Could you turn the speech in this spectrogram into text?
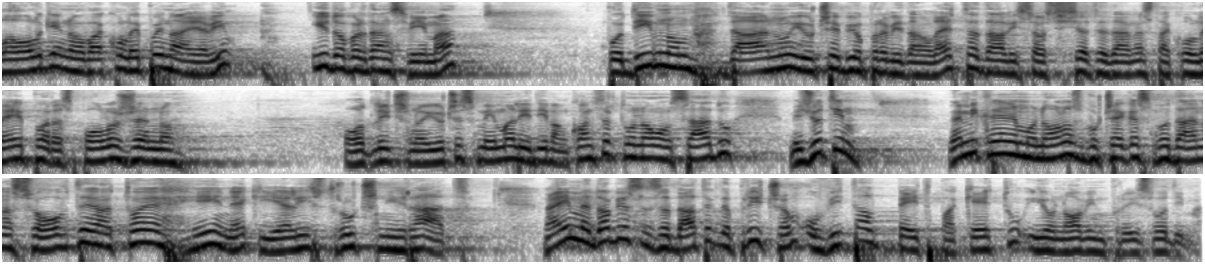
Hvala Olge na ovako lepoj najavi i dobar dan svima. Po divnom danu, juče je bio prvi dan leta, da li se osjećate danas tako lepo, raspoloženo? Odlično, juče smo imali divan koncert u Novom Sadu. Međutim, da mi krenemo na ono zbog čega smo danas ovde, a to je i neki, jeli, stručni rad. Naime, dobio sam zadatak da pričam o Vital 5 paketu i o novim proizvodima.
